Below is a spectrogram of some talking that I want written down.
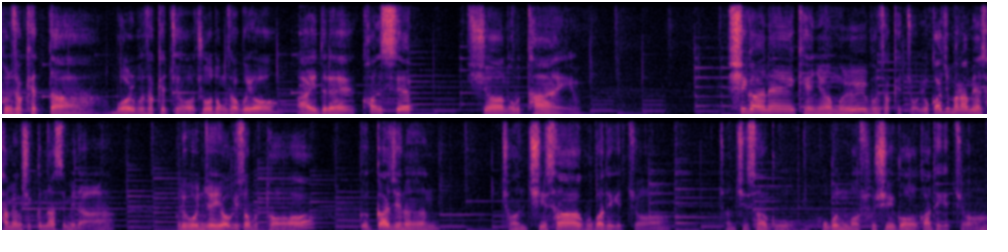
분석했다. 뭘 분석했죠? 주어 동사고요. 아이들의 conception of time. 시간의 개념을 분석했죠. 여기까지만 하면 삼형식 끝났습니다. 그리고 이제 여기서부터 끝까지는 전치사구가 되겠죠. 전치사구 혹은 뭐 수식어가 되겠죠.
